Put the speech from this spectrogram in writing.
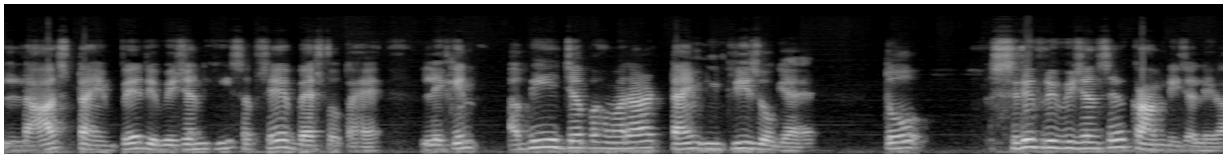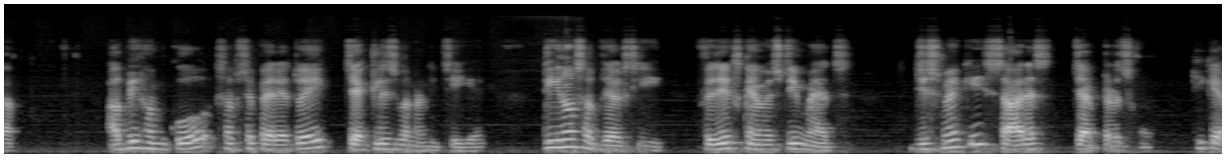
लास्ट टाइम पे रिवीजन ही सबसे बेस्ट होता है, लेकिन अभी जब हमारा टाइम इंक्रीज हो गया है तो सिर्फ़ रिवीजन से काम नहीं चलेगा। अभी हमको सबसे पहले तो एक चेकलिस्ट बनानी चाहिए। तीनों सब्जेक्ट्स की फिजिक्स केमिस्ट्री मैथ्स जिसमें कि सारे चैप्टर्स हों, ठीक है?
